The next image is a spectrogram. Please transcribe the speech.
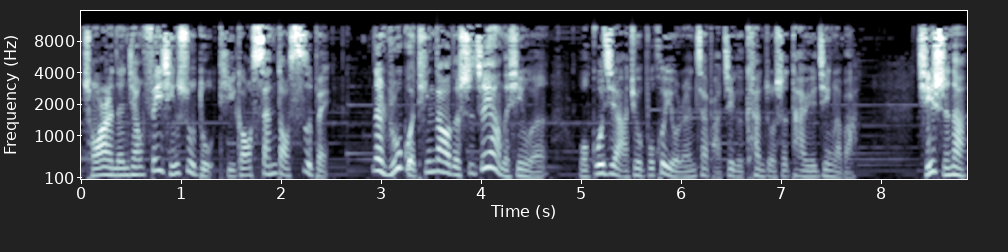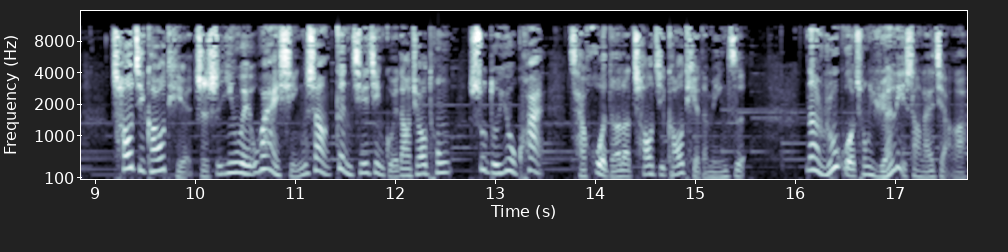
从而能将飞行速度提高三到四倍。那如果听到的是这样的新闻，我估计啊就不会有人再把这个看作是大跃进了吧？其实呢。超级高铁只是因为外形上更接近轨道交通，速度又快，才获得了超级高铁的名字。那如果从原理上来讲啊，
